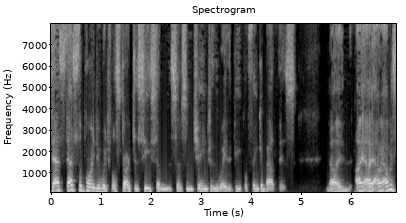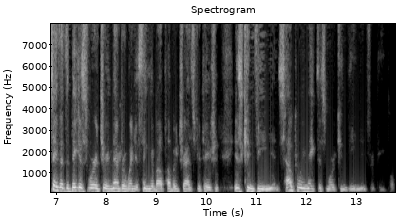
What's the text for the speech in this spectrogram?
that's that's the point at which we'll start to see some so some change in the way that people think about this. Uh, I, I, I, would say that the biggest word to remember when you're thinking about public transportation is convenience. How can we make this more convenient for people?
